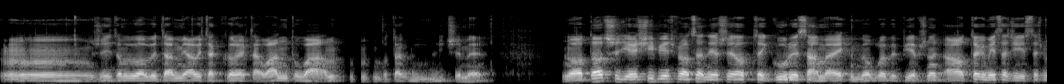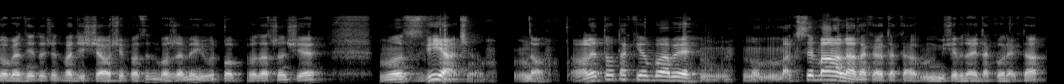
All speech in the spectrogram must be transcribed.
mm, jeżeli to byłoby tam miały tak korekta one to one, bo tak liczymy, no to 35% jeszcze od tej góry samej mogłoby pieprznąć, a od tego miejsca, gdzie jesteśmy obecnie, to jeszcze 28% możemy już po, po zacząć się no, zwijać. No. no, ale to takie byłaby no, maksymalna taka, taka, mi się wydaje, ta korekta.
